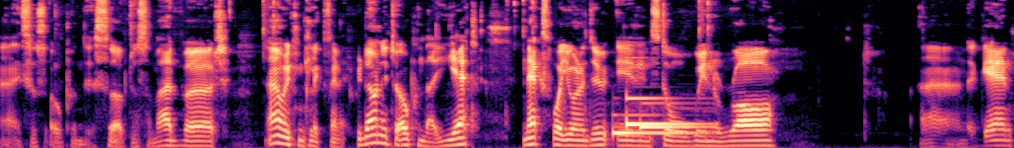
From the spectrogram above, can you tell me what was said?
Uh, let's just open this up to some advert and we can click finish. We don't need to open that yet. Next, what you want to do is install WinRAR. And again,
